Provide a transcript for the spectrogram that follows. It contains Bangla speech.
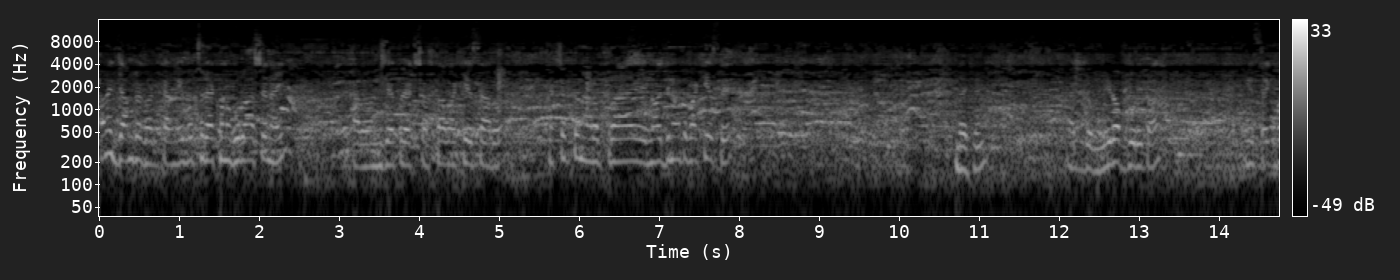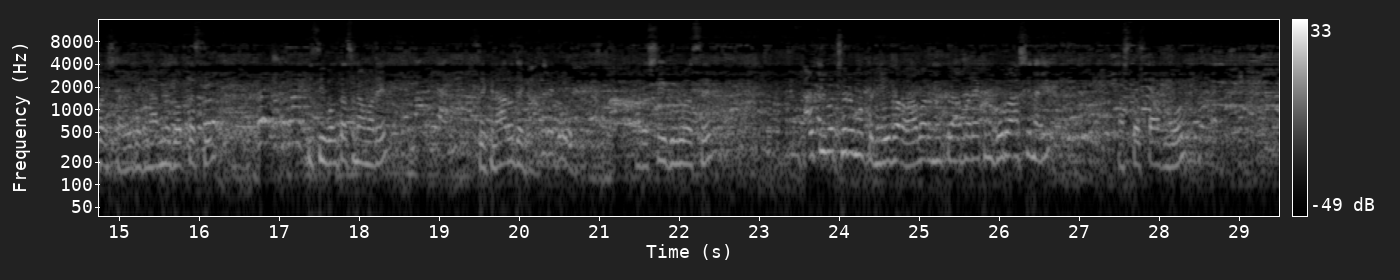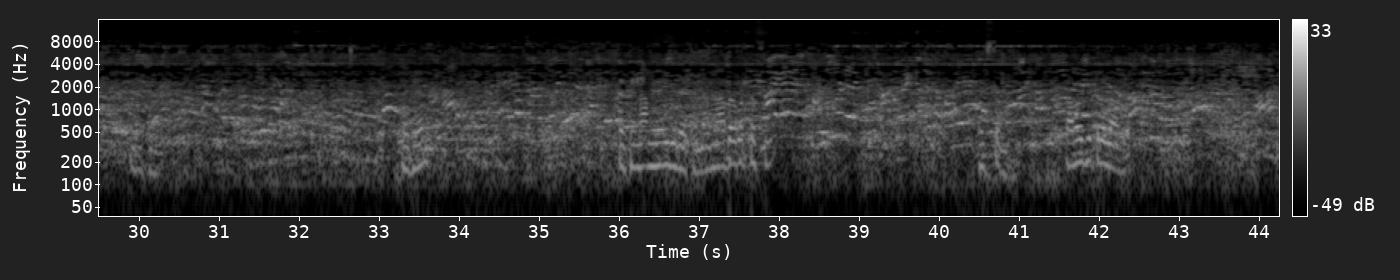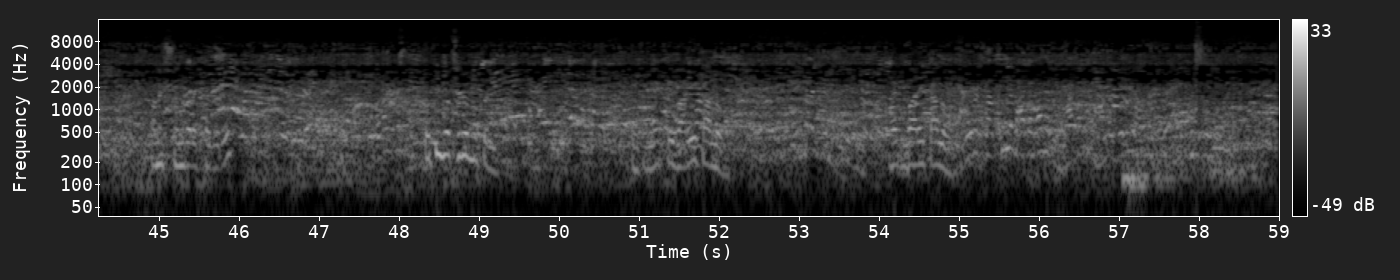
অনেক জামজট কারণ এই বছর এখনও গরু আসে নাই। কারণ যেহেতু এক সপ্তাহ বাকি আছে আরও, এক সপ্তাহ আরও প্রায় নয় দিনের মতো বাকি আছে। দেখেন, একদম নীরব গরুটা। একবার সারে দেখেন, আমিও ধরতেছি। কিছুই বলতেছে না আমারে। দেখেন, আরও দেখেন, আরও সেই গরু আছে। প্রতি বছরের মতন এইবার আবার নতুন, আবার এখন গরু আসে নাই। আস্তে আস্তে আসব। দেখেন দেখেন দেখেন আমি এই যে দেখেন আমি আদর করতেছি বুঝছেন কালোর ভিতরে লাভ অনেক সুন্দর একটা গরু প্রতি বছরের মতন একেবারেই কালো একবারে কালো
